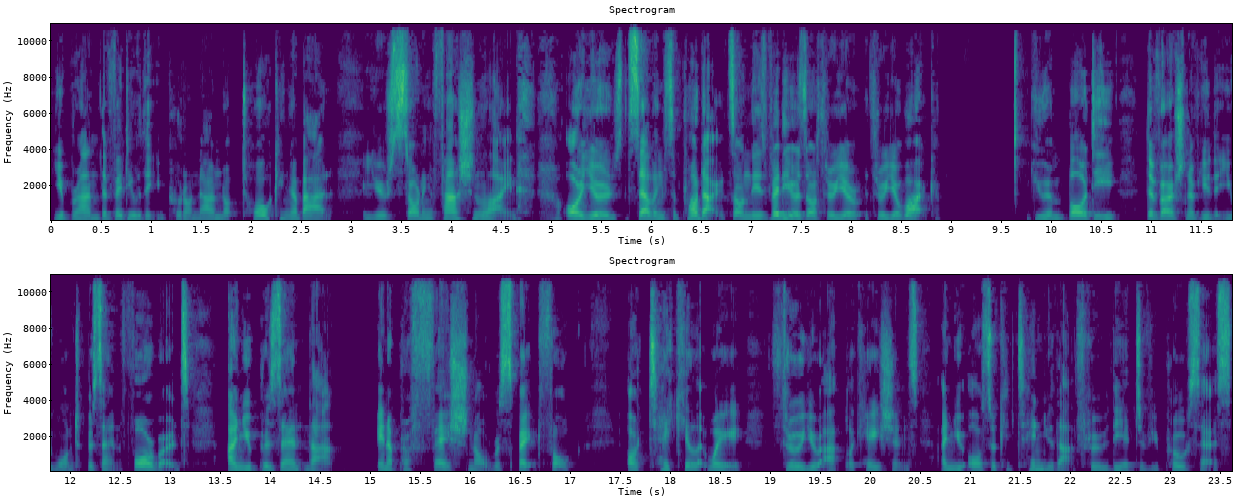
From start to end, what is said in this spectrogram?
You brand the video that you put on. Now, I'm not talking about you're starting a fashion line or you're selling some products on these videos or through your through your work. You embody the version of you that you want to present forward, and you present that in a professional, respectful, articulate way through your applications and you also continue that through the interview process.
